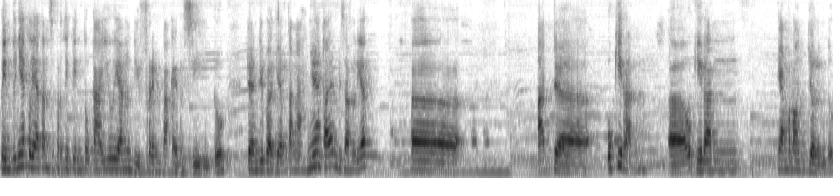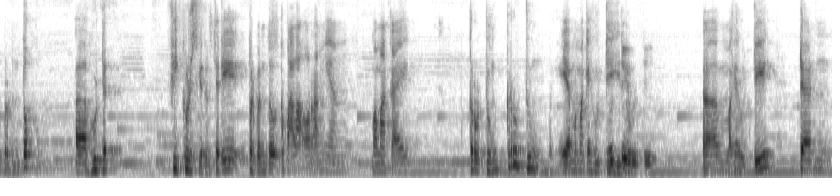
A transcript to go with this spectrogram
pintunya kelihatan seperti pintu kayu yang di frame pakai besi gitu. Dan di bagian tengahnya kalian bisa melihat eh, ada ukiran eh, ukiran yang menonjol gitu berbentuk eh, hooded figures gitu jadi berbentuk kepala orang yang memakai kerudung kerudung ya memakai hoodie Hudi, gitu hudi. eh, memakai hoodie dan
